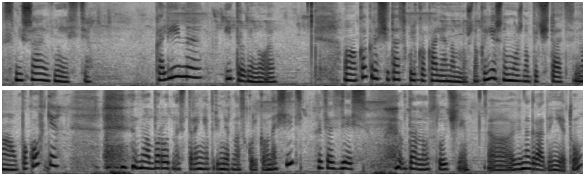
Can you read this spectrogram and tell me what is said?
смешаем вместе калийное и травяное. А, как рассчитать, сколько калия нам нужно? Конечно, можно почитать на упаковке, на оборотной стороне примерно сколько вносить. Хотя здесь в данном случае а, винограда нету.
